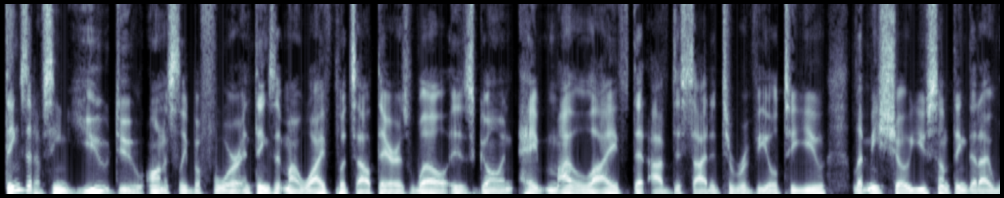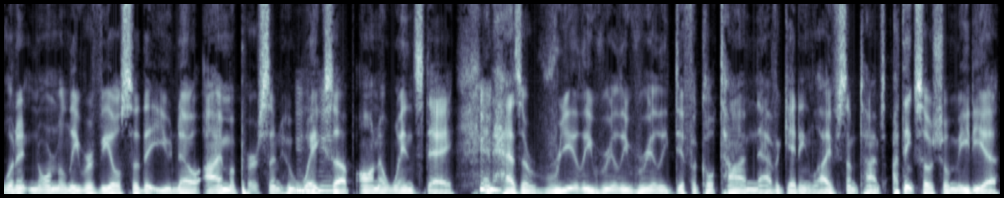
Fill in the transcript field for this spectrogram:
things that I've seen you do honestly before and things that my wife puts out there as well is going, Hey, my life that I've decided to reveal to you, let me show you something that I wouldn't normally reveal so that you know I'm a person who wakes mm-hmm. up on a Wednesday and has a really, really, really difficult time navigating life sometimes. I think social media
